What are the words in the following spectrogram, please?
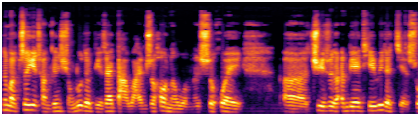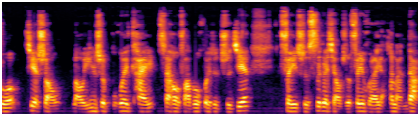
那么这一场跟雄鹿的比赛打完之后呢，我们是会。呃，据这个 NBA TV 的解说介绍，老鹰是不会开赛后发布会，是直接飞十四个小时飞回来亚特兰大。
